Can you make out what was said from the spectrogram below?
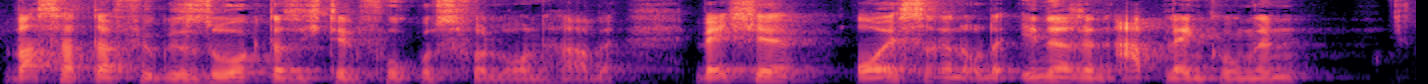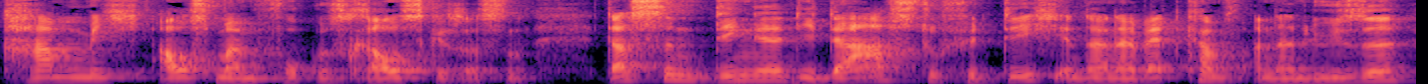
Was hat dafür gesorgt, dass ich den Fokus verloren habe? Welche äußeren oder inneren Ablenkungen haben mich aus meinem Fokus rausgerissen? Das sind Dinge, die darfst du für dich in deiner Wettkampfanalyse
